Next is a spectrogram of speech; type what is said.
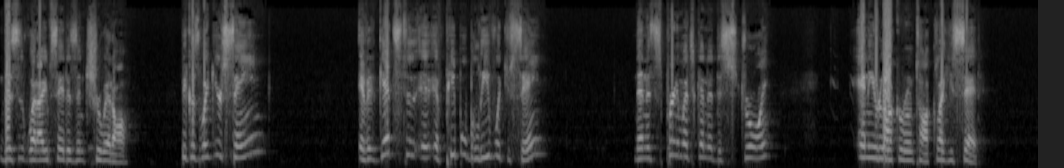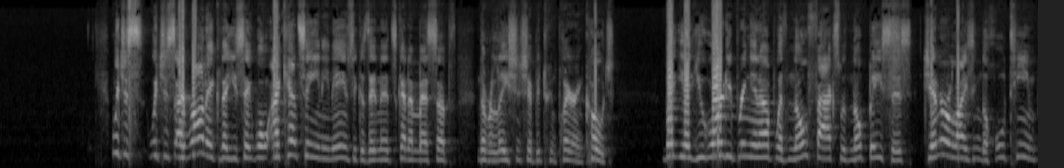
This is what I've said isn't true at all. Because what you're saying, if it gets to, if people believe what you're saying, then it's pretty much going to destroy any locker room talk, like you said. Which is, which is ironic that you say, well, I can't say any names because then it's going to mess up the relationship between player and coach. But yet you already bring it up with no facts, with no basis, generalizing the whole team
